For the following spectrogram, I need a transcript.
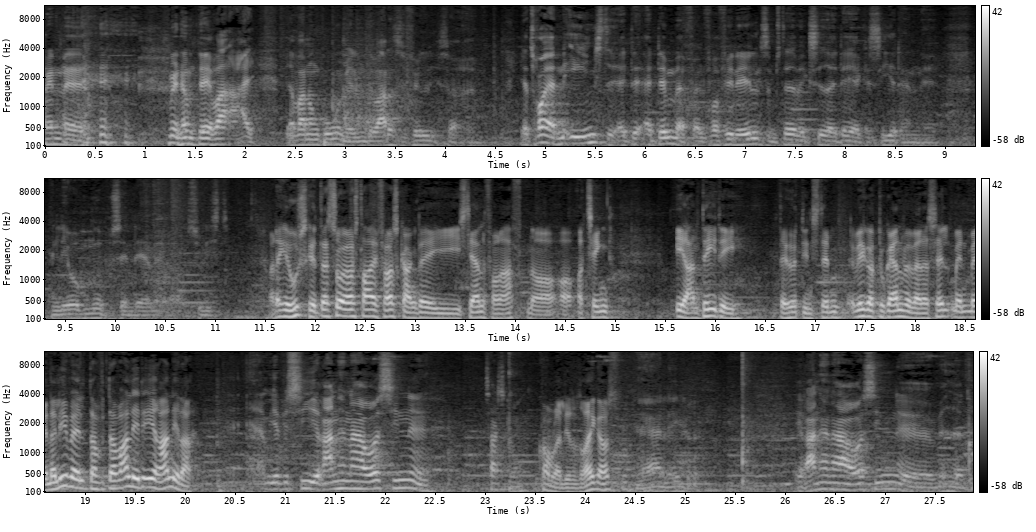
Men, øh, men om det var, ej, der var nogle gode imellem, det var der selvfølgelig. Så, øh, jeg tror, jeg er den eneste af, de, af dem i hvert fald fra finalen, som stadigvæk sidder i det, jeg kan sige, at han, øh, han lever 100% af at være solist. Og der kan jeg huske, der så jeg også dig første gang der i Stjerne for en aften og, og, og tænkte, Eran DD, der hørte din stemme. Jeg ved godt, du gerne vil være dig selv, men, men alligevel, der, der var lidt Eran i dig. Jamen, jeg vil sige, Iran han har også sine... Øh, tak skal du have. Kommer der lidt at drikke også? Ja, lækker. Iran han har også sine, øh, hvad hedder det,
